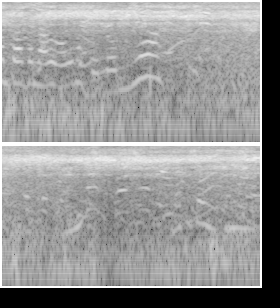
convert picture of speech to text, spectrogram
Maliwanag? Sobrang tabala ako. Ay, nagulong niya. Nakita yung simula.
